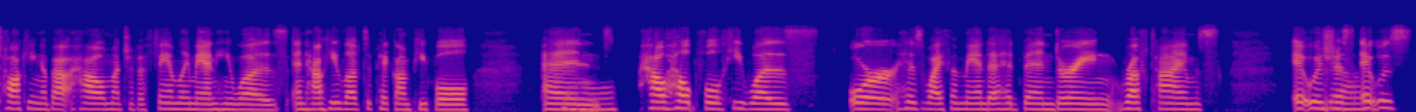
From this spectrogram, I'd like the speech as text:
talking about how much of a family man he was and how he loved to pick on people and Aw. how helpful he was or his wife Amanda had been during rough times. It was just Yeah. it was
